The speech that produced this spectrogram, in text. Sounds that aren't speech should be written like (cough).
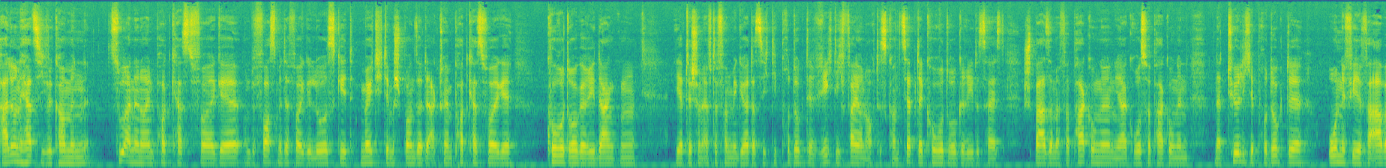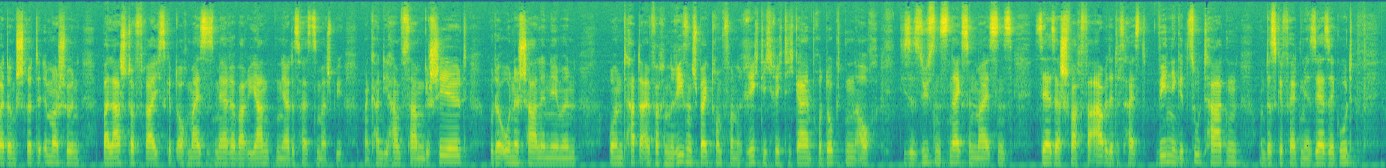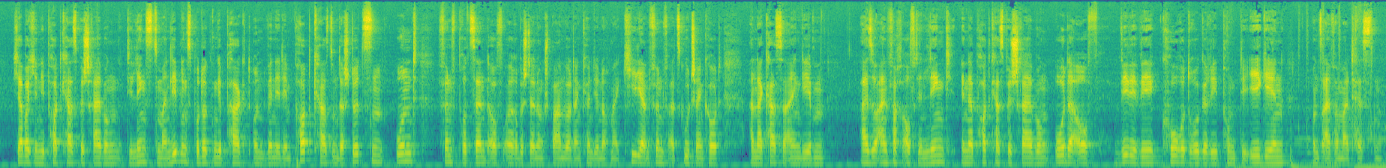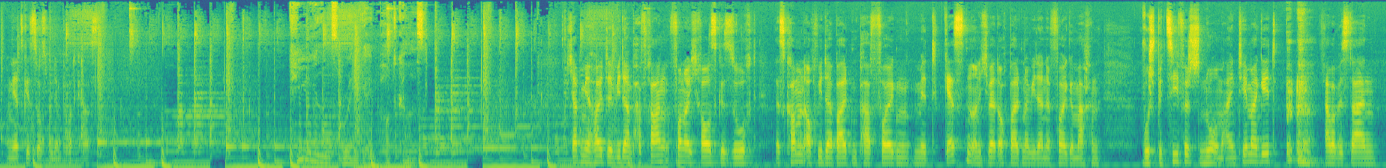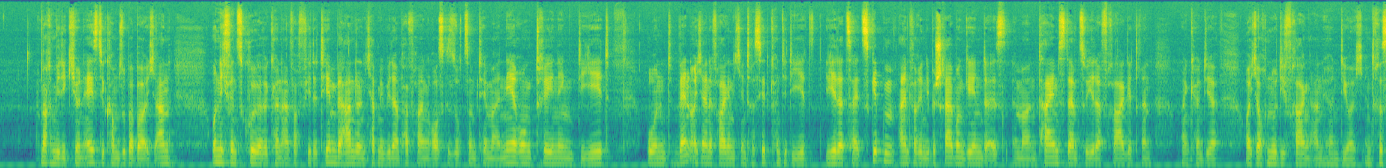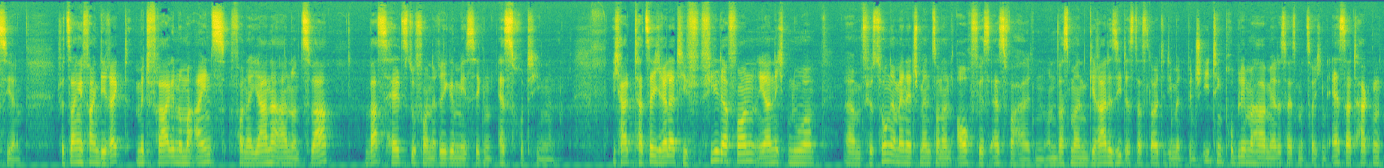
Hallo und herzlich willkommen zu einer neuen Podcast-Folge. Und bevor es mit der Folge losgeht, möchte ich dem Sponsor der aktuellen Podcast-Folge, Coro Drogerie, danken. Ihr habt ja schon öfter von mir gehört, dass ich die Produkte richtig feiere und auch das Konzept der Coro Drogerie, das heißt sparsame Verpackungen, ja, Großverpackungen, natürliche Produkte ohne viele Verarbeitungsschritte, immer schön ballaststoffreich. Es gibt auch meistens mehrere Varianten, ja, das heißt zum Beispiel, man kann die Hanfsamen geschält oder ohne Schale nehmen und hatte einfach ein Riesenspektrum von richtig, richtig geilen Produkten. Auch diese süßen Snacks sind meistens sehr, sehr schwach verarbeitet. Das heißt, wenige Zutaten und das gefällt mir sehr, sehr gut. Ich habe euch in die Podcast-Beschreibung die Links zu meinen Lieblingsprodukten gepackt und wenn ihr den Podcast unterstützen und 5% auf eure Bestellung sparen wollt, dann könnt ihr nochmal Kilian5 als Gutscheincode an der Kasse eingeben. Also einfach auf den Link in der Podcast-Beschreibung oder auf www.chorodrogerie.de gehen und es einfach mal testen. Und jetzt geht's los mit dem Podcast. Kilians Brain Game Podcast. Ich habe mir heute wieder ein paar Fragen von euch rausgesucht. Es kommen auch wieder bald ein paar Folgen mit Gästen und ich werde auch bald mal wieder eine Folge machen, wo spezifisch nur um ein Thema geht. (clears throat) Aber bis dahin machen wir die QAs, die kommen super bei euch an. Und ich finde es cool, weil wir können einfach viele Themen behandeln. Ich habe mir wieder ein paar Fragen rausgesucht zum Thema Ernährung, Training, Diät. Und wenn euch eine Frage nicht interessiert, könnt ihr die jederzeit skippen. Einfach in die Beschreibung gehen, da ist immer ein Timestamp zu jeder Frage drin. Und dann könnt ihr euch auch nur die Fragen anhören, die euch interessieren. Ich würde sagen, wir fangen direkt mit Frage Nummer 1 von der Jana an. Und zwar, was hältst du von regelmäßigen Essroutinen? Ich halte tatsächlich relativ viel davon, ja, nicht nur ähm, fürs Hungermanagement, sondern auch fürs Essverhalten. Und was man gerade sieht, ist, dass Leute, die mit Binge-Eating Probleme haben, ja, das heißt mit solchen Essattacken,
